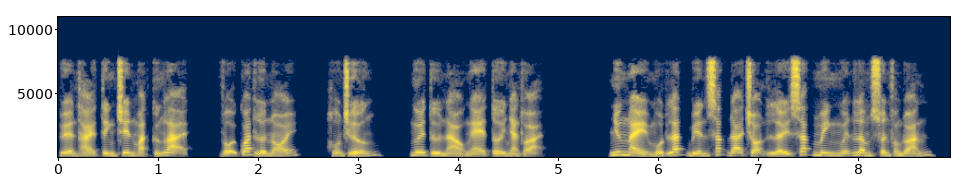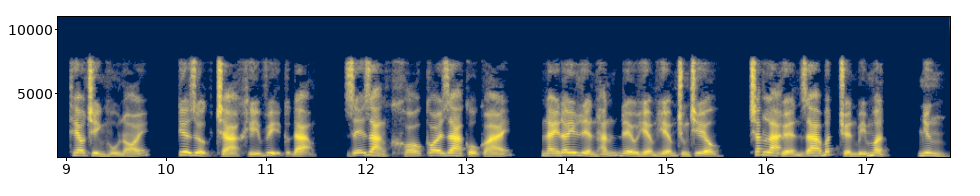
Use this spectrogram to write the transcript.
Huyền thải tinh trên mặt cứng lại, vội quát lớn nói, hôn trướng, ngươi từ nào nghe tới nhàn thoại. Nhưng này một lát biến sắc đã chọn lấy sắc minh Nguyễn Lâm Xuân phỏng đoán, theo trình hủ nói, kia dược trà khí vị cực đạm, dễ dàng khó coi ra cổ quái, này đây liền hắn đều hiểm hiểm chúng chiêu, chắc là huyền ra bất truyền bí mật, nhưng,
